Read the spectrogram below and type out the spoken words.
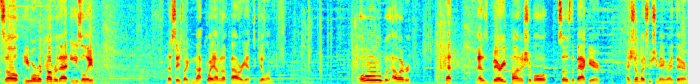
so he will recover that easily. That stage might not quite have enough power yet to kill him. Oh, but however, that that is very punishable. So is the back air, as shown by Sooshi Mang right there.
